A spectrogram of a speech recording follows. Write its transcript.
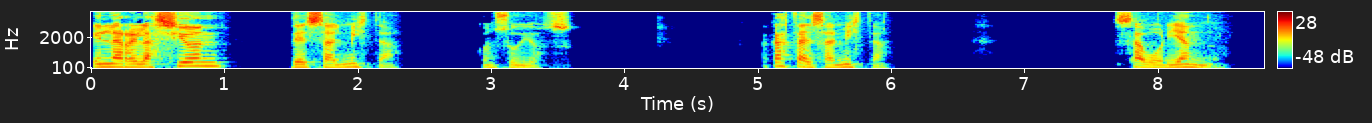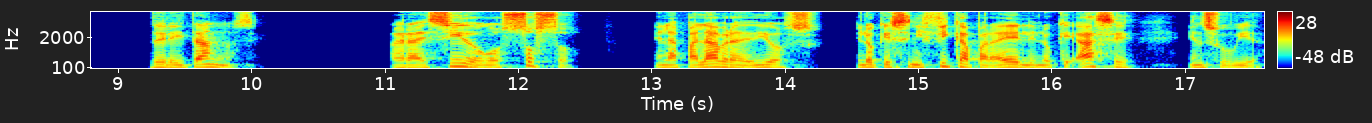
en la relación del salmista con su Dios. Acá está el salmista, saboreando, deleitándose, agradecido, gozoso en la palabra de Dios, en lo que significa para él, en lo que hace en su vida.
